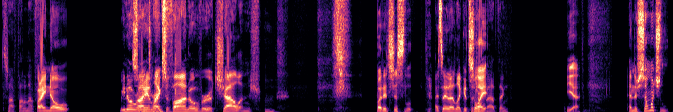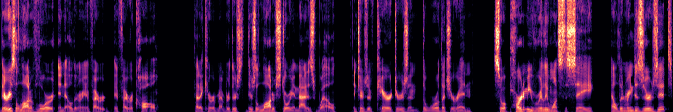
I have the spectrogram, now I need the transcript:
It's not fun enough. But I know we know so Ryan likes of- fun over a challenge. but it's just I say that like it's such So a I- bad thing. yeah. And there's so much there is a lot of lore in Elden Ring if I re, if I recall that I can remember. There's there's a lot of story in that as well in terms of characters and the world that you're in. So a part of me really wants to say Elden Ring deserves it,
